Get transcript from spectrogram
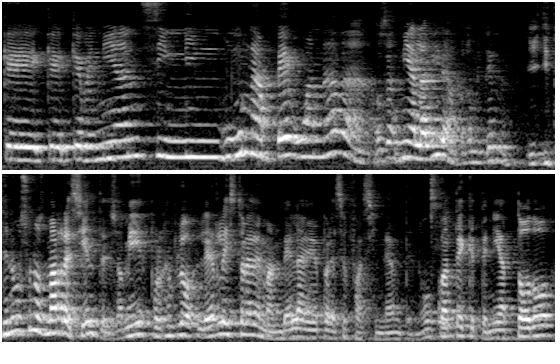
que, que, que, venían sin ningún apego a nada, o sea, ni a la vida, para que me entiendan. Y, y, tenemos unos más recientes. A mí, por ejemplo, leer la historia de Mandela a mí me parece fascinante, ¿no? Un cuate que tenía todo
